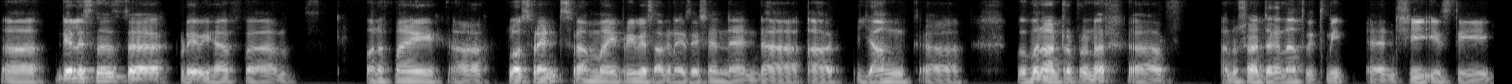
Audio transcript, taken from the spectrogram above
uh, dear listeners, uh, today we have um, one of my uh, close friends from my previous organization and uh, a young uh, woman entrepreneur, uh, Anusha Jagannath, with me, and she is the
